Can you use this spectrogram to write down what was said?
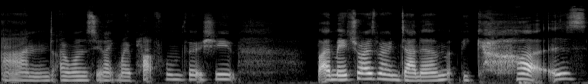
and I wanted to do like my platform photo shoot, but I made sure I was wearing denim because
